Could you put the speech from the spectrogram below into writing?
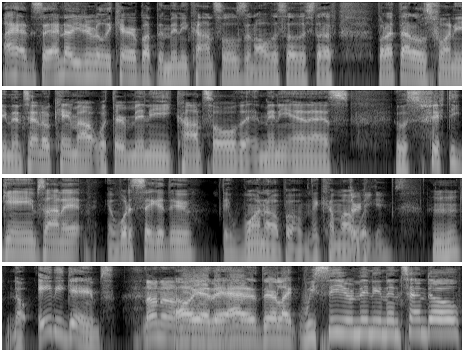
I had to say, I know you didn't really care about the mini consoles and all this other stuff, but I thought it was funny. Nintendo came out with their mini console, the mini NES. It was 50 games on it. And what does Sega do? They one up them. They come out 30 with games. Mm-hmm. no 80 games. No, no. Oh yeah, they added. They're like, we see your mini Nintendo.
